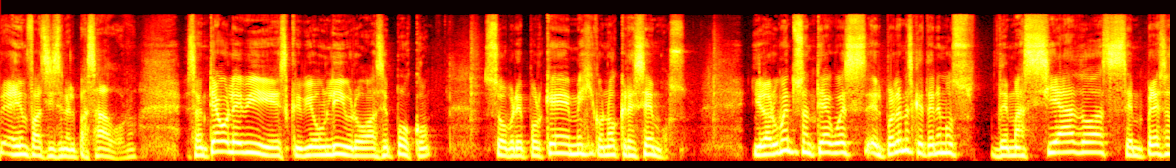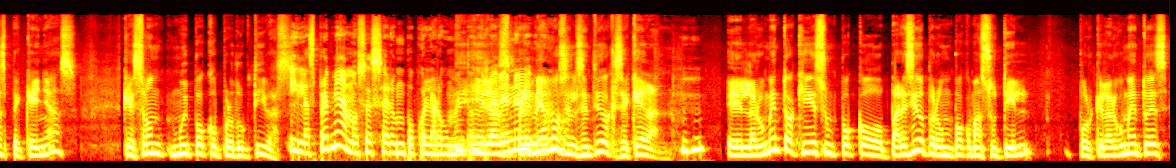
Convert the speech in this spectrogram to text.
énfasis en el pasado. Santiago Levy escribió un libro hace poco sobre por qué en México no crecemos. Y el argumento, Santiago, es, el problema es que tenemos demasiadas empresas pequeñas que son muy poco productivas. Y las premiamos, ese era un poco el argumento. Y de las el libro, premiamos en el sentido que se quedan. El argumento aquí es un poco parecido, pero un poco más sutil, porque el argumento es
